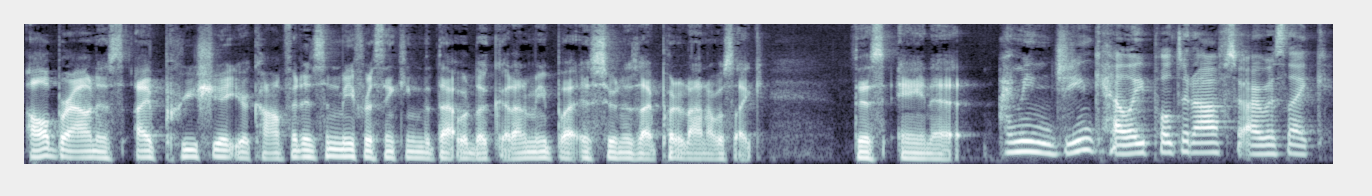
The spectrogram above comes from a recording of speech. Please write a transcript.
all brown is. I appreciate your confidence in me for thinking that that would look good on me, but as soon as I put it on, I was like, "This ain't it." I mean, Gene Kelly pulled it off, so I was like,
